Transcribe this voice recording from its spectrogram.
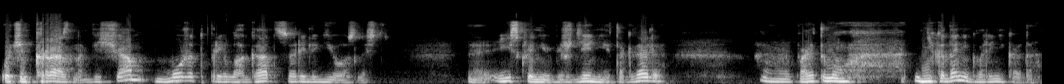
очень к разным вещам может прилагаться религиозность, э, искренние убеждения и так далее. Поэтому никогда не говори никогда.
